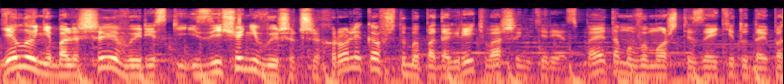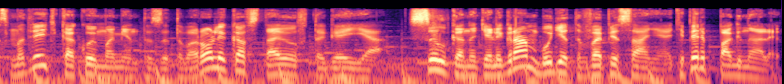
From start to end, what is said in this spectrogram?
Делаю небольшие вырезки из еще не вышедших роликов, чтобы подогреть ваш интерес, поэтому вы можете зайти туда и посмотреть, какой момент из этого ролика вставил в ТГ я. Ссылка на телеграм будет в описании, а теперь погнали!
